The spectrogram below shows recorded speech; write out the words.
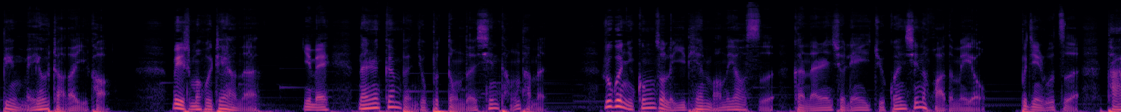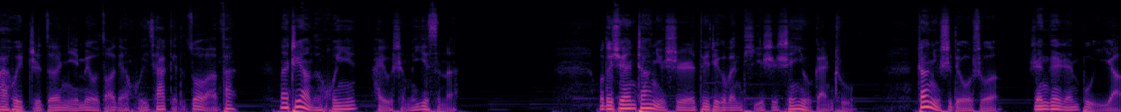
并没有找到依靠。为什么会这样呢？因为男人根本就不懂得心疼她们。如果你工作了一天，忙得要死，可男人却连一句关心的话都没有。不仅如此，他还会指责你没有早点回家给他做晚饭。那这样的婚姻还有什么意思呢？我的学员张女士对这个问题是深有感触。张女士对我说：“人跟人不一样，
